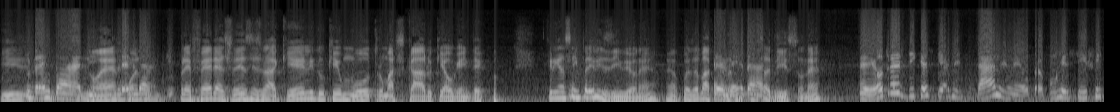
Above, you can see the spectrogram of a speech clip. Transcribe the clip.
e verdade. Não é? Verdade. Quando prefere às vezes aquele do que um outro mais caro que alguém deu. Criança é imprevisível, né? É uma coisa bacana é por conta disso, né? É, outras dicas que a gente dá, né, o Procon Recife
